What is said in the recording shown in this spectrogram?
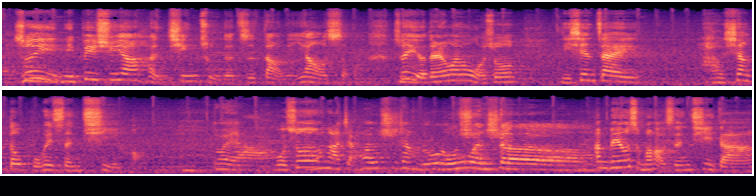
哎。所以你必须要很清楚的知道你要什么。所以有的人会问我说：“你现在好像都不会生气哈？”对啊，我说讲话都是这样柔柔稳稳顺顺的。啊，没有什么好生气的啊。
